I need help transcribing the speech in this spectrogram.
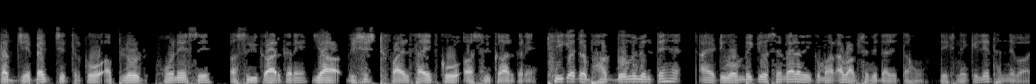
तब जेपीईजी चित्र को अपलोड होने से अस्वीकार करें या विशिष्ट फ़ाइल साइज़ को अस्वीकार करें। ठीक है तो भाग दो में मिलते हैं। आई आई टी बॉम्बे की ओर से मैं रवि कुमार, अब आपसे विदा लेता हूँ। देखने के लिए धन्यवाद।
